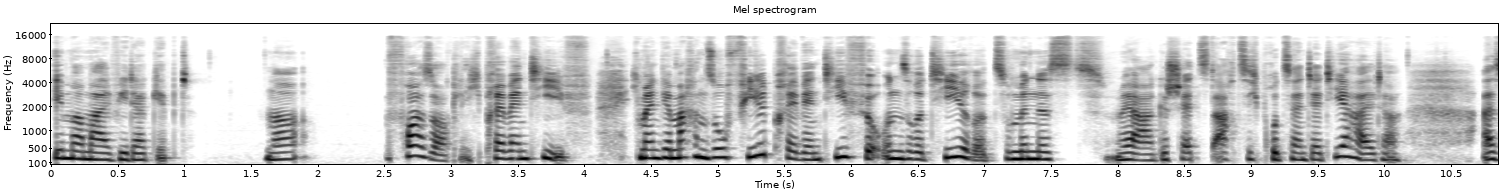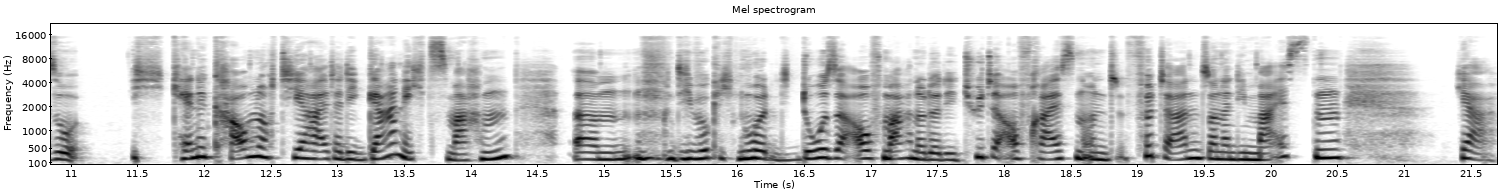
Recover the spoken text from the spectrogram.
immer mal wieder gibt. Ne? Vorsorglich, präventiv. Ich meine, wir machen so viel präventiv für unsere Tiere, zumindest ja geschätzt 80 Prozent der Tierhalter. Also ich kenne kaum noch Tierhalter, die gar nichts machen, ähm, die wirklich nur die Dose aufmachen oder die Tüte aufreißen und füttern, sondern die meisten, ja,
